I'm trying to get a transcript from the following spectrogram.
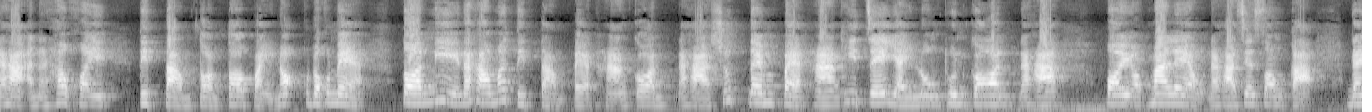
นะคะ อันนั้นเฮาคอยติดตามตอนต่อไปเนาะคุณพ่อคุณแม่ ตอนนี้นะคะมาติดตาม 8 หางก่อนนะคะ ชุดเต็ม 8 หางที่เจ๊ใหญ่ลงทุนก่อนนะคะ ปล่อยออกมาแล้วนะคะเซียนซองกะ ได้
